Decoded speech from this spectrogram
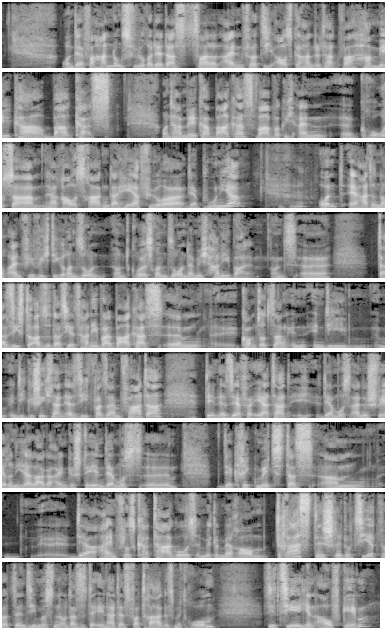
Und der Verhandlungsführer, der das 241 ausgehandelt hat, war Hamilkar Barkas. Und Hamilkar Barkas war wirklich ein äh, großer, herausragender Heerführer der Punier. Mhm. Und er hatte noch einen viel wichtigeren Sohn und größeren Sohn, nämlich Hannibal. Und äh, da siehst du also, dass jetzt Hannibal Barkas ähm, kommt sozusagen in, in, die, in die Geschichte ein. Er sieht bei seinem Vater, den er sehr verehrt hat, der muss eine schwere Niederlage eingestehen. Der muss, äh, der kriegt mit, dass ähm, der Einfluss Karthagos im Mittelmeerraum drastisch reduziert wird, denn sie müssen, und das ist der Inhalt des Vertrages mit Rom, Sizilien aufgeben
